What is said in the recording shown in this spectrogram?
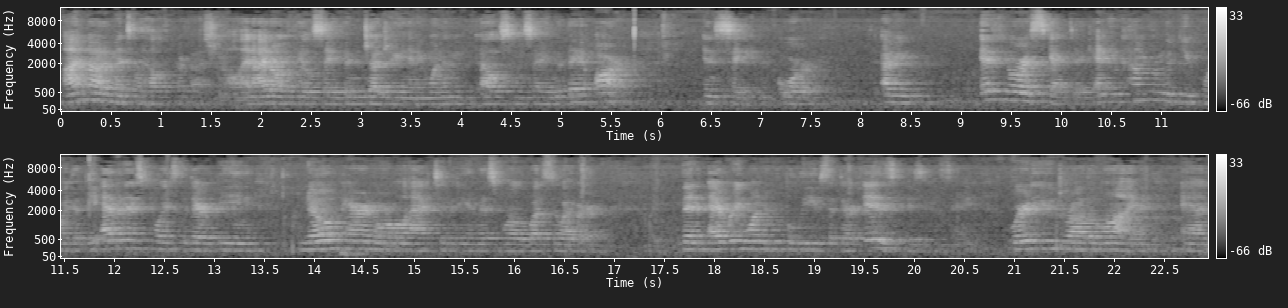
I'm not a mental health professional, and I don't feel safe in judging anyone else and saying that they are insane. Or, I mean, if you're a skeptic and you come from the viewpoint that the evidence points to there being no paranormal activity in this world whatsoever, then everyone who believes that there is is insane. Where do you draw the line, and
